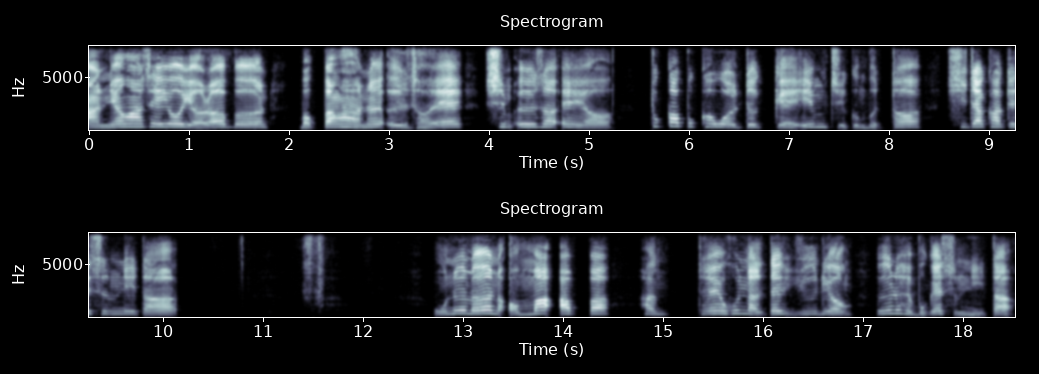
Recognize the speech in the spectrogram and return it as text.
안녕하세요, 여러분. 먹방하는 의서의 심의서예요. 토카포카 월드 게임 지금부터 시작하겠습니다. 오늘은 엄마 아빠한테 혼날 때 유령을 해보겠습니다.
